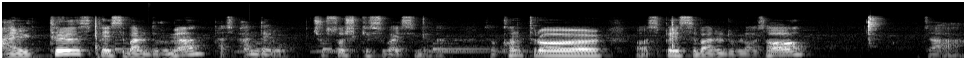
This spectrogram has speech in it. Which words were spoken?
Alt 스페이스 바를 누르면 다시 반대로 축소시킬 수가 있습니다. 컨트롤 어, 스페이스 바를 눌러서 자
